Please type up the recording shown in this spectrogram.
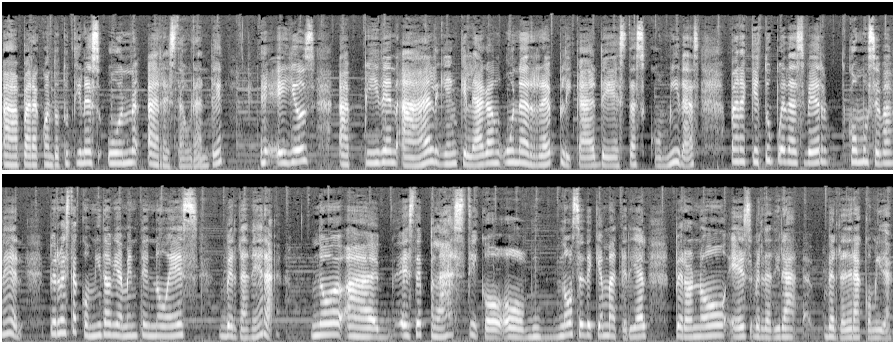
para cuando tú tienes un restaurante, ellos ah, piden a alguien que le hagan una réplica de estas comidas para que tú puedas ver cómo se va a ver. Pero esta comida obviamente no es verdadera. No ah, es de plástico o no sé de qué material, pero no es verdadera, verdadera comida.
